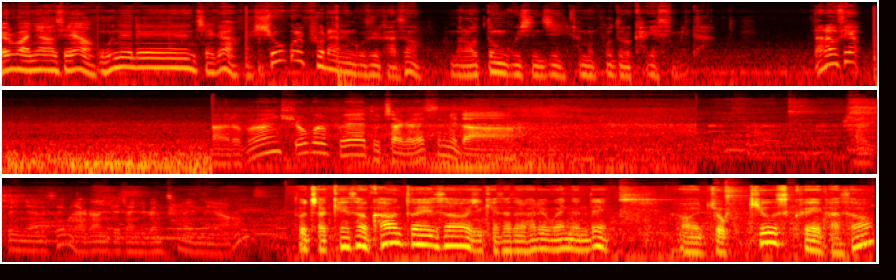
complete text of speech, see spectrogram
여러분 안녕하세요. 오늘은 제가 쇼골프라는 곳을 가서 한번 어떤 곳인지 한번 보도록 하겠습니다. 따라오세요. 자, 여러분 쇼골프에 도착을 했습니다. 달빛 연습 야간 개장 이벤트가 있네요. 도착해서 카운터에서 이제 계산을 하려고 했는데 어, 이쪽 키오스크에 가서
